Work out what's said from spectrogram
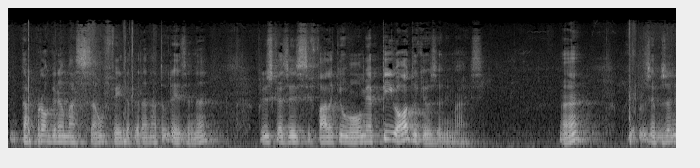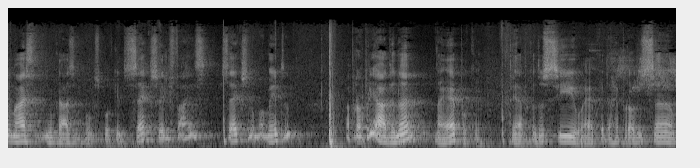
da programação feita pela natureza, né? Por isso que às vezes se fala que o homem é pior do que os animais. Né? Por exemplo, os animais, no caso, vamos supor que do sexo, ele faz sexo no momento apropriado, né? Na época. Tem a época do cio, a época da reprodução.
